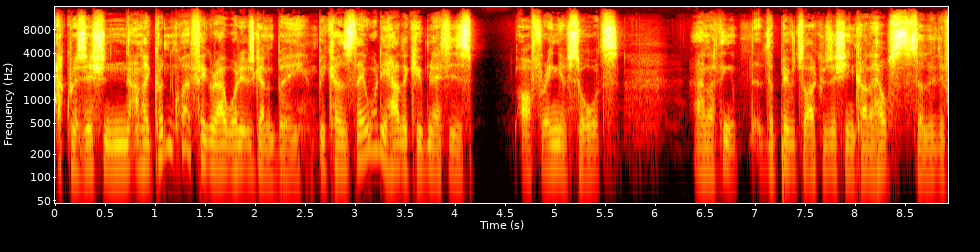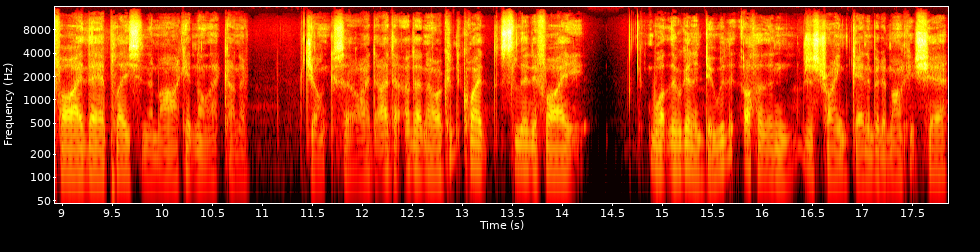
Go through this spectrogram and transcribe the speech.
acquisition, and I couldn't quite figure out what it was going to be because they already had a Kubernetes offering of sorts. And I think the Pivotal acquisition kind of helps solidify their place in the market and all that kind of junk. So I, I, I don't know. I couldn't quite solidify what they were going to do with it other than just try and gain a bit of market share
